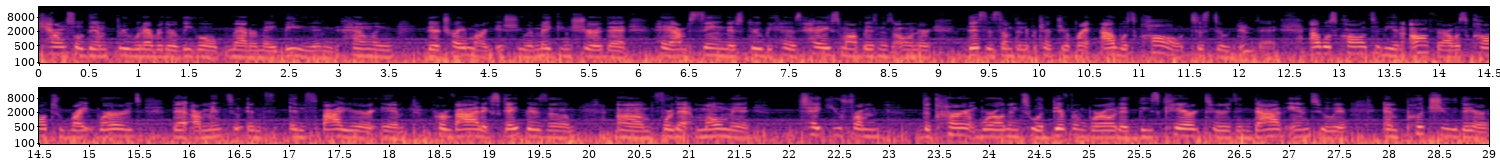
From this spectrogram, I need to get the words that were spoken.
counsel them through whatever their legal matter may be and handling their trademark issue and making sure that hey i'm seeing this through because hey small business owner this is something to protect your brand. I was called to still do that. I was called to be an author. I was called to write words that are meant to in- inspire and provide escapism um, for that moment take you from the current world into a different world and these characters and dive into it and put you there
